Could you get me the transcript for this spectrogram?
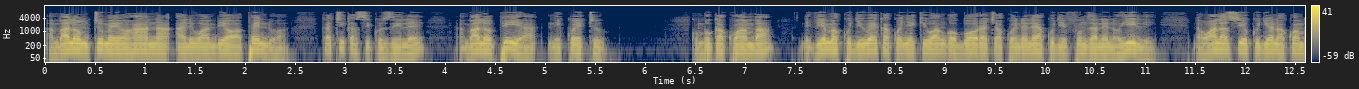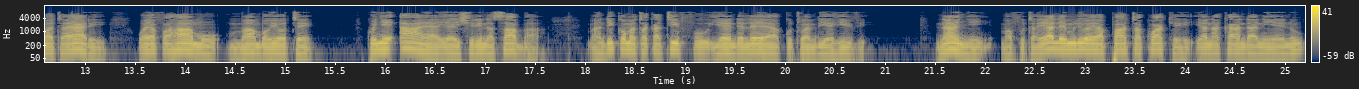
ambalo mtume yohana aliwaambia wapendwa katika siku zile ambalo pia ni kwetu. Kumbuka kwamba ni vyema kujiweka kwenye kiwango bora cha kuendelea kujifunza neno hili na wala sio kujiona kwamba tayari wayafahamu mambo yote kwenye aya ya 27 maandiko matakatifu yaendelea kutwambia hivi. Nanyi mafuta yale mliyoyapata kwake yanakaa ndani yenu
